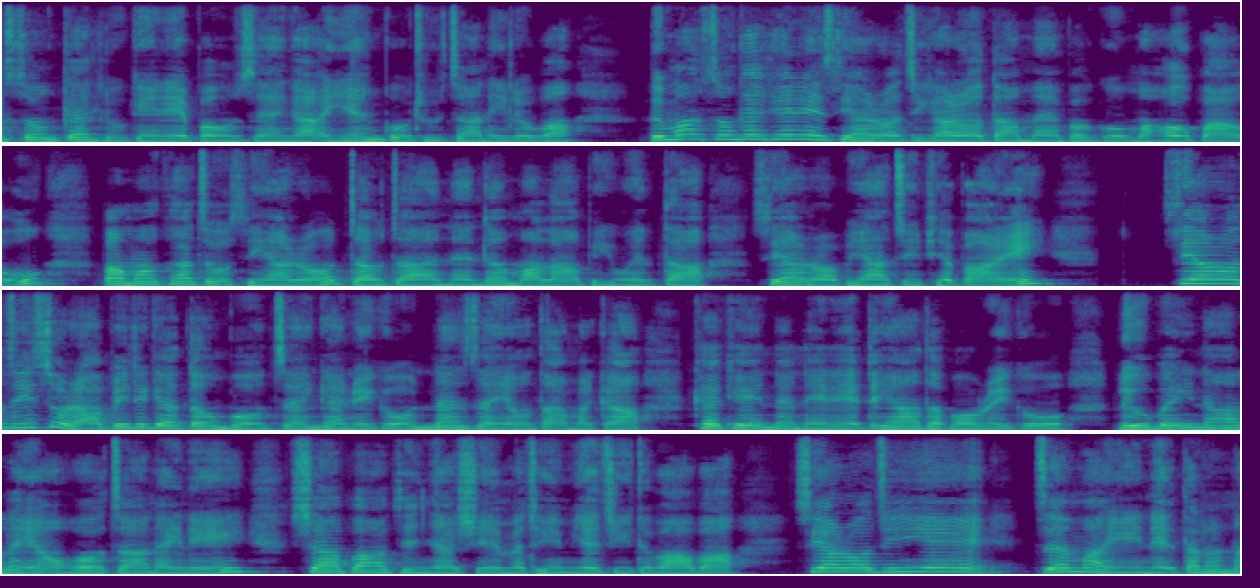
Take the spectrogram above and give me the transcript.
အစွန်းကတ်လှူခဲ့တဲ့ပုံစံကအရန်ကိုထူးခြားနေလို့ပါသူမဆုံးခဲ့ခဲ့တဲ့ဆရာတော်ကြီးကတော့တာမန်ပုဂ္ဂိုလ်မဟုတ်ပါဘူး။ပါမောက္ခချုပ်ဆရာတော်ဒေါက်တာနန္ဒမာလာပြီးဝင်သားဆရာတော်ဘုရားကြီးဖြစ်ပါတယ်။ ဆရာတော်ကြီးဆိုတာပိဋကတ်သုံးပုံကျမ်းဂန်တွေကိုနှမ်းဆက်ယုံသားမကခက်ခဲနန်နေတဲ့တရားသဘောတွေကိုလူပိန်းနားလည်အောင်ဟောကြားနိုင်တဲ့ရှားပါပညာရှင်မထေမြတ်ကြီးတစ်ပါးပါဆရာတော်ကြီးရဲ့ကျမ်းမာရေးနဲ့တာရဏ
